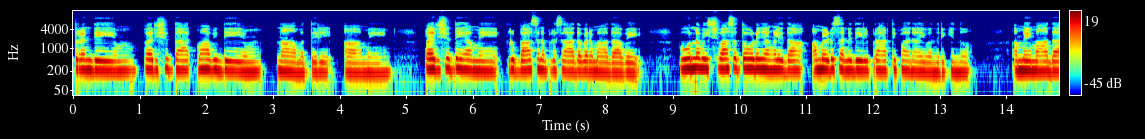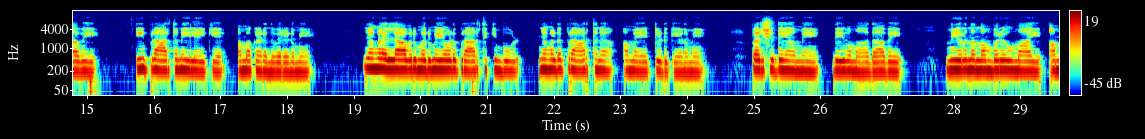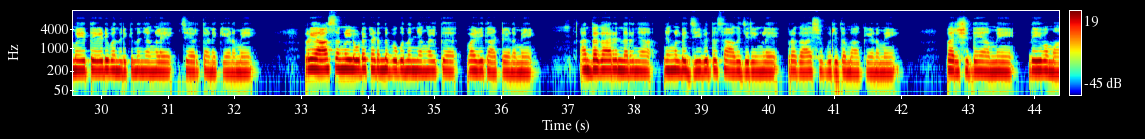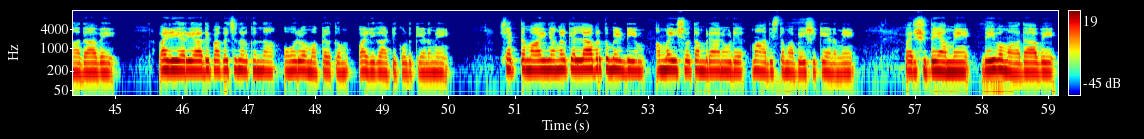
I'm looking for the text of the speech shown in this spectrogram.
പുത്രന്റെയും പരിശുദ്ധാത്മാവിന്റെയും നാമത്തിൽ ആമേൻ. പരിശുദ്ധയമ്മേ കൃപാസന പ്രസാദപരമാതാവേ പൂർണ വിശ്വാസത്തോടെ ഞങ്ങളിതാ അമ്മയുടെ സന്നിധിയിൽ പ്രാർത്ഥിപ്പാനായി വന്നിരിക്കുന്നു. അമ്മേ മാതാവേ ഈ പ്രാർത്ഥനയിലേക്ക് അമ്മ കടന്നു വരണമേ. ഞങ്ങളെല്ലാവരും ഒരുമയോട് പ്രാർത്ഥിക്കുമ്പോൾ ഞങ്ങളുടെ പ്രാർത്ഥന അമ്മ ഏറ്റെടുക്കണമേ. പരിശുദ്ധയമ്മേ ദൈവമാതാവേ നീറുന്ന നൊമ്പരവുമായി അമ്മയെ തേടി വന്നിരിക്കുന്ന ഞങ്ങളെ ചേർത്തണയ്ക്കണമേ. പ്രയാസങ്ങളിലൂടെ കടന്നു പോകുന്ന ഞങ്ങൾക്ക് വഴി കാട്ടണമേ. അന്ധകാരം നിറഞ്ഞ ഞങ്ങളുടെ ജീവിത സാഹചര്യങ്ങളെ പ്രകാശപൂരിതമാക്കണമേ. പരിശുദ്ധ അമ്മേ ദൈവമാതാവേ വഴിയറിയാതെ പകച്ചു നിൽക്കുന്ന ഓരോ മക്കൾക്കും വഴി കാട്ടിക്കൊടുക്കണമേ. ശക്തമായി ഞങ്ങൾക്കെല്ലാവർക്കും വേണ്ടിയും അമ്മ ഈശോ തമ്പുരാനോട് മാധ്യസ്ഥം അപേക്ഷിക്കണമേ. പരിശുദ്ധ അമ്മേ ദൈവമാതാവേ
